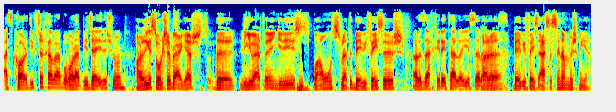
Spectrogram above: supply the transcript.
از کاردیف چه خبر با مربی جدیدشون آره دیگه سولشر برگشت به لیگ برتر انگلیس با همون صورت بیبی فیسش آره ذخیره طلایی سر آره بیبی فیس اساسین هم بهش میگه.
